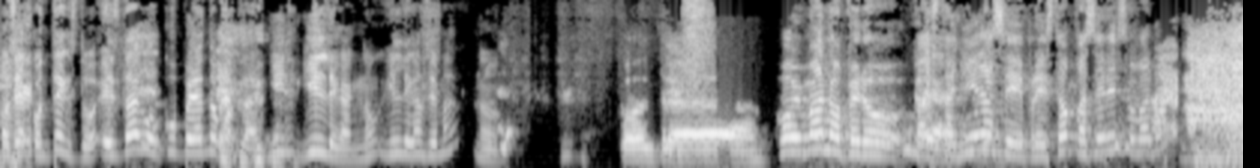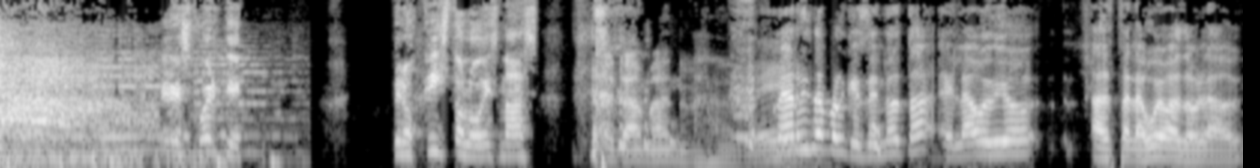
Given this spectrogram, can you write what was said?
O sea, contexto. Está Goku peleando contra Gil- Gildegan, ¿no? ¿Gildegan se llama? No. Contra... Oye, mano, pero Castañeda se prestó para hacer eso, mano. Eres fuerte, pero Cristo lo es más. Ahí está, mano. Me da risa porque se nota el audio hasta las huevas doblado.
